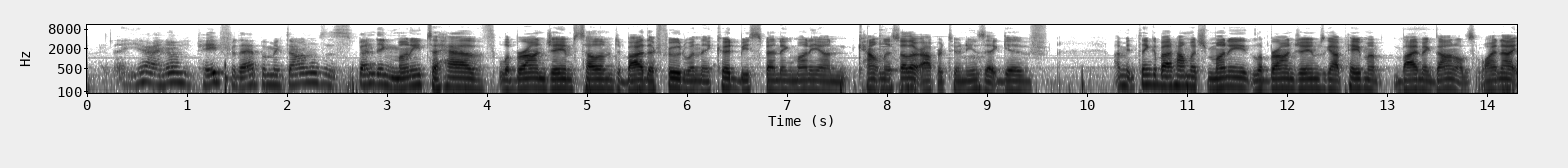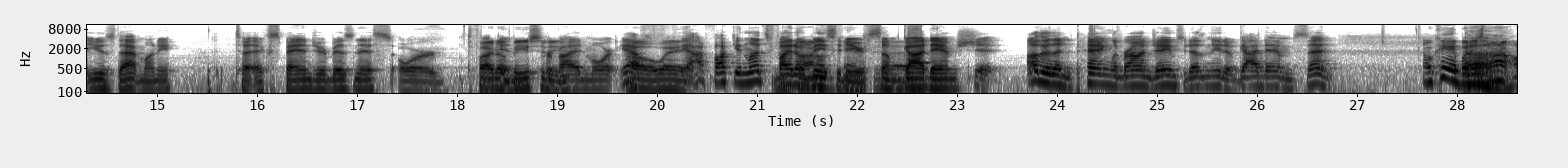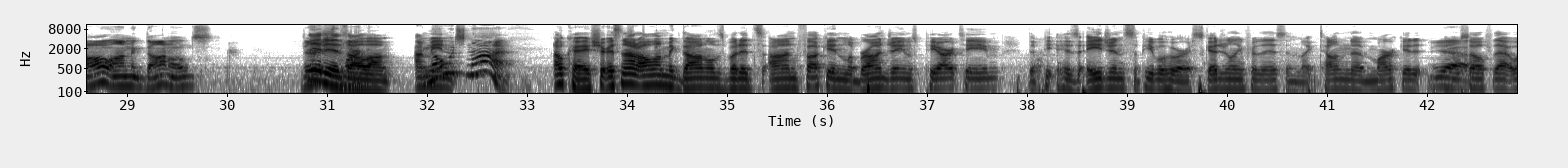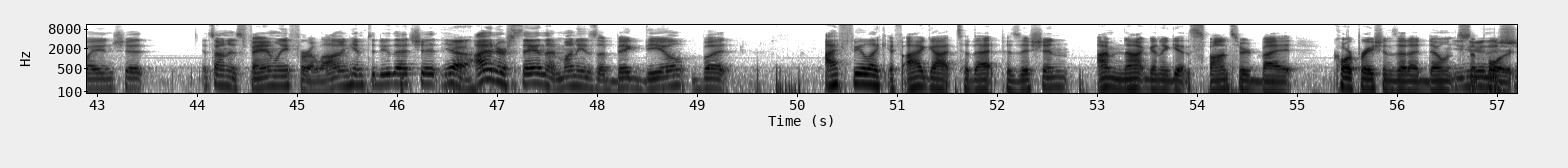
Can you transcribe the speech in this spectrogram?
Yeah, I know he paid for that, but McDonald's is spending money to have LeBron James tell them to buy their food when they could be spending money on countless other opportunities that give. I mean, think about how much money LeBron James got paid m- by McDonald's. Why not use that money to expand your business or fight obesity. Provide more. Yeah. Oh, wait. Yeah, fucking let's fight McDonald's obesity or some that. goddamn shit. Other than paying LeBron James, who doesn't need a goddamn cent. Okay, but it's not all on McDonald's. They're it just all on. I mean, no, it's not. Okay, sure. It's not all on McDonald's, but it's on fucking LeBron James' PR team, the his agents, the people who are scheduling for this, and like telling him to market Yeah. himself that way and shit. It's on his family for allowing him to do that shit. Yeah. I understand that money is a big deal, but I feel like if I got to that position, I'm not gonna get sponsored by corporations that I don't You support.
